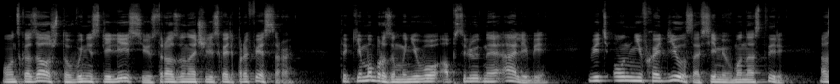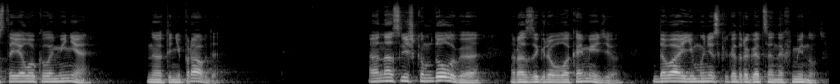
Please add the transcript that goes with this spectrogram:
Он сказал, что вынесли Лесию и сразу начали искать профессора. Таким образом, у него абсолютное алиби, ведь он не входил со всеми в монастырь, а стоял около меня. Но это неправда. Она слишком долго разыгрывала комедию, давая ему несколько драгоценных минут.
